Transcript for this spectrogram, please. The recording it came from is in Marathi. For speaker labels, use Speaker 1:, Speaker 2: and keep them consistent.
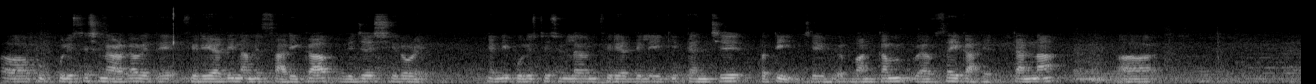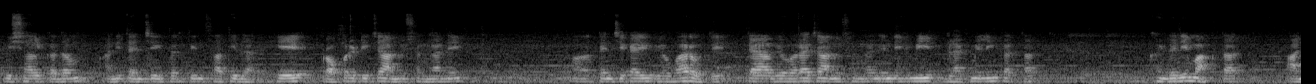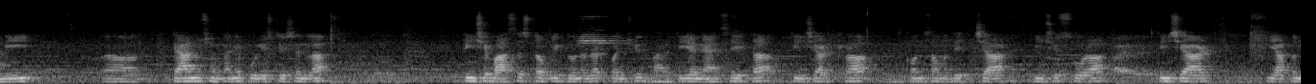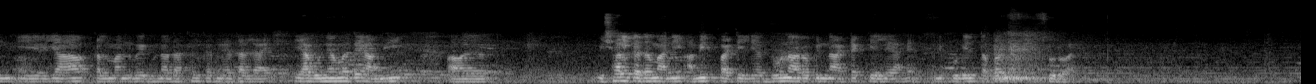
Speaker 1: पोलीस स्टेशन आळगाव येथे फिर्यादी नामे सारिका विजय शिरोळे यांनी पोलीस स्टेशनला येऊन फिर्याद दिली की त्यांचे पती जे बांधकाम व्यावसायिक आहेत त्यांना विशाल कदम आणि त्यांचे इतर तीन साथीदार हे प्रॉपर्टीच्या अनुषंगाने त्यांचे काही व्यवहार होते. त्या व्यवहाराच्या अनुषंगाने नेहमी ब्लॅकमेलिंग करतात खंडणी मागतात आणि त्या अनुषंगाने पोलीस स्टेशनला तीनशे बासष्ट ऑब्लिक दोन हजार पंचवीस भारतीय न्यायसंहिता तीनशे अठरा कंसामध्ये चार तीनशे सोळा तीनशे आठ या पण या कलमान्वये गुन्हा दाखल करण्यात आला आहे. या गुन्ह्यामध्ये आम्ही विशाल कदम आणि अमित पाटील या दोन आरोपींना अटक केले आहे आणि पुढील तपास सुरू आहे.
